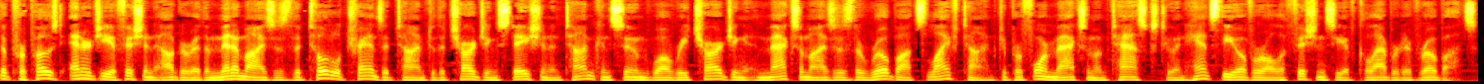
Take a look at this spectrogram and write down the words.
the proposed energy efficient algorithm minimizes the total transit time to the charging station and time consumed while recharging and maximizes the robot's lifetime to perform maximum tasks to enhance the overall efficiency of collaborative robots.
